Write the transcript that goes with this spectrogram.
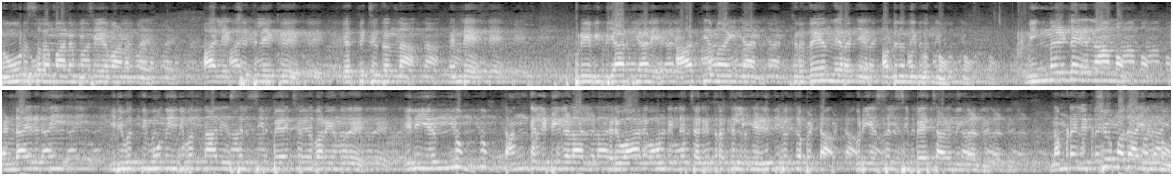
നൂറ് ശതമാനം വിജയമാണെന്ന് ആ ലക്ഷ്യത്തിലേക്ക് എത്തിച്ചു തന്ന എന്റെ പ്രിയ വിദ്യാർത്ഥികളെ ആദ്യമായി ഞാൻ ഹൃദയം നിറഞ്ഞ് അഭിനന്ദിക്കുന്നു. നിങ്ങളുടെ നാമം രണ്ടായിരത്തി ഇരുപത്തി മൂന്ന് ഇരുപത്തിനാല് എസ് എൽ സി ബാച്ച് എന്ന് പറയുന്നത് ഇനി എന്നും തങ്കലിപികളാൽ കരുവാരക്കുണ്ടിന്റെ ചരിത്രത്തിൽ എഴുതി വെക്കപ്പെട്ട ഒരു എസ് എൽ സി ബാച്ചാണ് നിങ്ങളത്. നമ്മുടെ ലക്ഷ്യം അതായിരുന്നു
